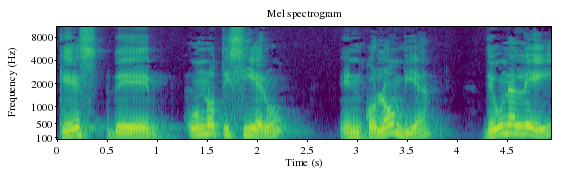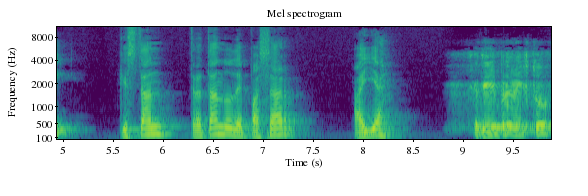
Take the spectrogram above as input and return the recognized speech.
que es de un noticiero en Colombia, de una ley que están tratando de pasar allá. Se tiene previsto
